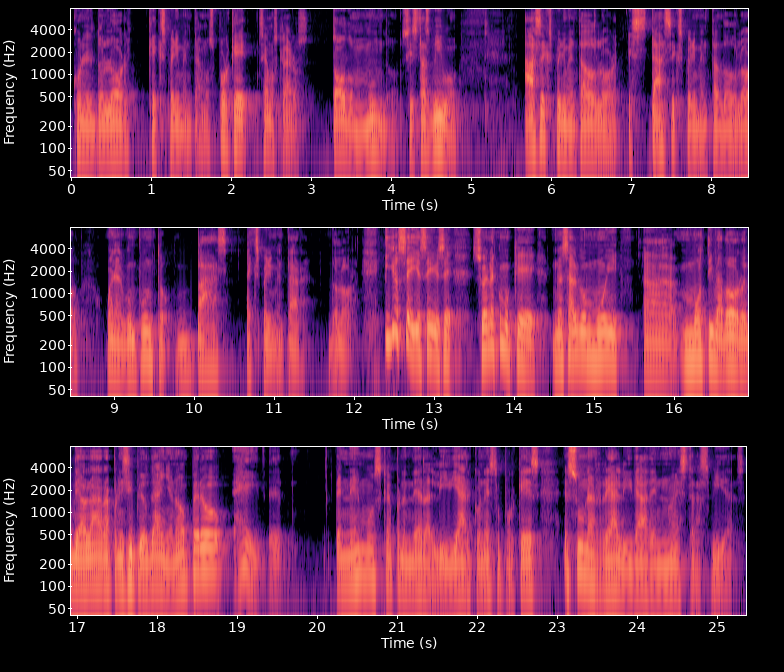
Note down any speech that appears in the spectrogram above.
con el dolor que experimentamos? Porque, seamos claros, todo mundo, si estás vivo, has experimentado dolor, estás experimentando dolor o en algún punto vas a experimentar dolor. Y yo sé, yo sé, yo sé, suena como que no es algo muy ah, motivador de hablar a principios de año, ¿no? Pero, hey, eh, tenemos que aprender a lidiar con esto porque es, es una realidad en nuestras vidas.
